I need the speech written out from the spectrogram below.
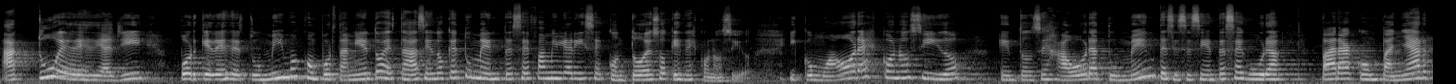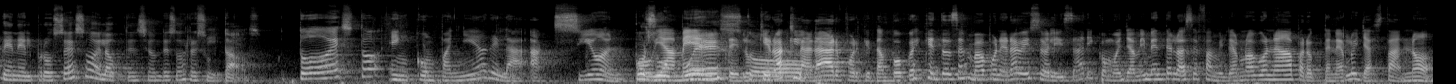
Actúe desde allí, porque desde tus mismos comportamientos estás haciendo que tu mente se familiarice con todo eso que es desconocido. Y como ahora es conocido, entonces ahora tu mente sí se siente segura para acompañarte en el proceso de la obtención de esos resultados. Todo esto en compañía de la acción, obviamente, lo quiero aclarar porque tampoco es que entonces me voy a poner a visualizar y como ya mi mente lo hace familiar no hago nada para obtenerlo y ya está, no.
